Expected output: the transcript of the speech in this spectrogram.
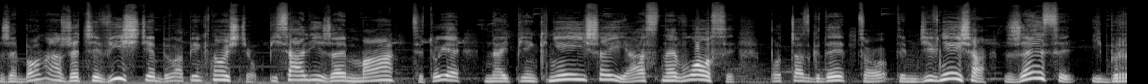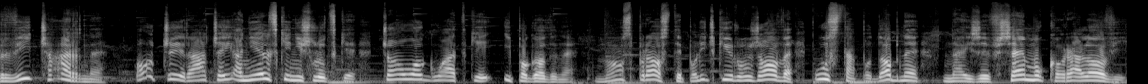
że Bona rzeczywiście była pięknością. Pisali, że ma, cytuję, najpiękniejsze jasne włosy, podczas gdy, co tym dziwniejsza, rzęsy i brwi czarne oczy raczej anielskie niż ludzkie, czoło gładkie i pogodne, nos prosty, policzki różowe, usta podobne najżywszemu koralowi,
